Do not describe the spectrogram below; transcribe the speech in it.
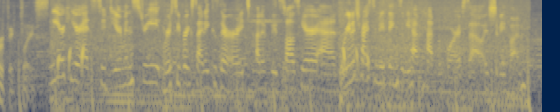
perfect place. We are here at Sudirman Street. We're super excited because there are a ton of food stalls here, and we're gonna try some new things that we haven't had before, so it should be fun.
